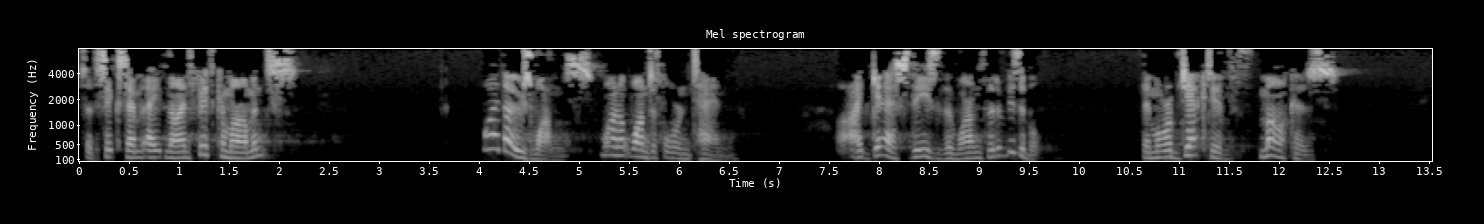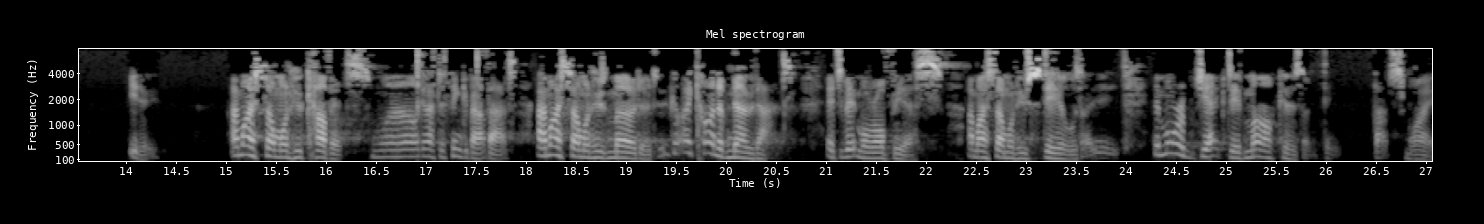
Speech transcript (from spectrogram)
So the sixth, seventh, eighth, ninth, fifth commandments. Why those ones? Why not one to four and ten? I guess these are the ones that are visible. They're more objective markers. You know, am I someone who covets? Well, I'm going to have to think about that. Am I someone who's murdered? I kind of know that. It's a bit more obvious. Am I someone who steals? They're more objective markers. I think that's why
